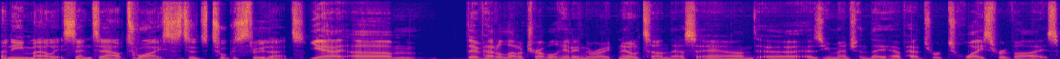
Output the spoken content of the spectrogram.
an email it sent out twice. To, to talk us through that. Yeah. Um, they've had a lot of trouble hitting the right notes on this, and uh, as you mentioned, they have had to twice revise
